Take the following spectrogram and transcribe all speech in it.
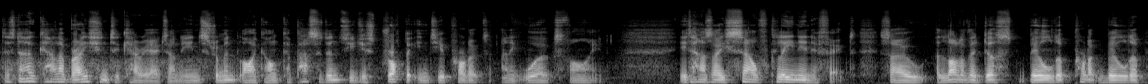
There's no calibration to carry out on the instrument like on capacitance, you just drop it into your product and it works fine. It has a self-cleaning effect, so a lot of the dust build-up, product build-up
